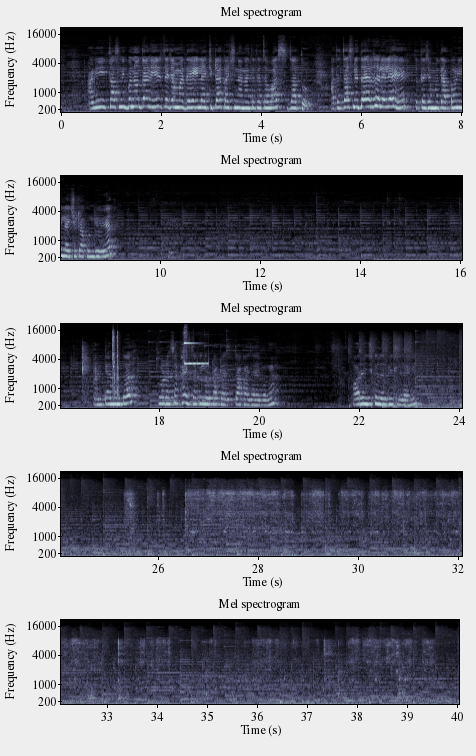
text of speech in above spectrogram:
आणि चाचणी बनवताना त्याच्यामध्ये इलायची टाकायची नाही तर त्याचा वास जातो. आता चाचणी तयार झालेली आहे तर त्याच्यामध्ये आपण इलायची टाकून घेऊयात. आणि त्यानंतर थोडासा खायचा कलर टाकाय टाकायचा आहे बघा. ऑरेंज कलर घेतलेला आहे.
